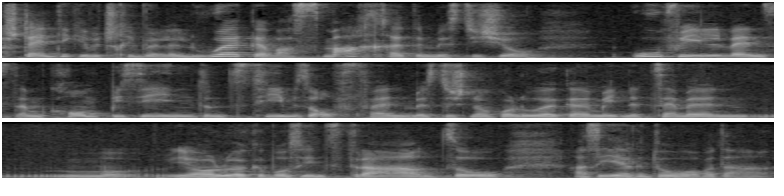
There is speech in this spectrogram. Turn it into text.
ständig willst, schauen was machen dann müsstest du ja auch viel, wenn es am Kompi sind und das Team so offen müsstest du noch schauen, mit ihnen zusammen ja, schauen, wo sind sie dran und so. Also irgendwo, aber da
